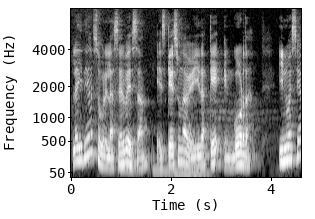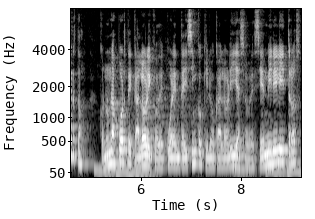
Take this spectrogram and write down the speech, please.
La idea sobre la cerveza es que es una bebida que engorda. Y no es cierto. Con un aporte calórico de 45 kilocalorías sobre 100 mililitros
